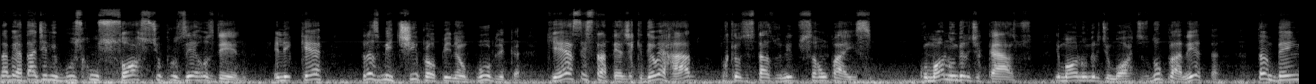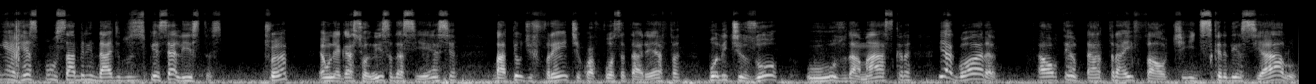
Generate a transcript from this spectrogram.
na verdade ele busca um sócio para os erros dele. Ele quer transmitir para a opinião pública que essa estratégia que deu errado, porque os Estados Unidos são um país com o maior número de casos e maior número de mortes do planeta, também é responsabilidade dos especialistas. Trump é um negacionista da ciência, bateu de frente com a força-tarefa, politizou o uso da máscara e agora, ao tentar atrair Fauci e descredenciá-lo,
